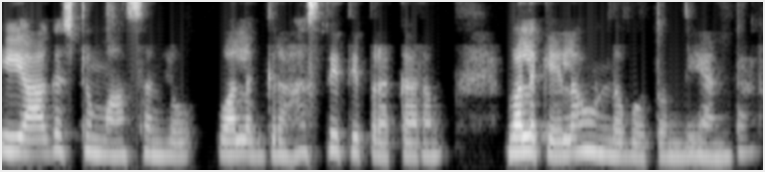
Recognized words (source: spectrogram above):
ఈ ఆగస్టు మాసంలో వాళ్ళ గ్రహస్థితి ప్రకారం వాళ్ళకి ఎలా ఉండబోతుంది అంటారు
